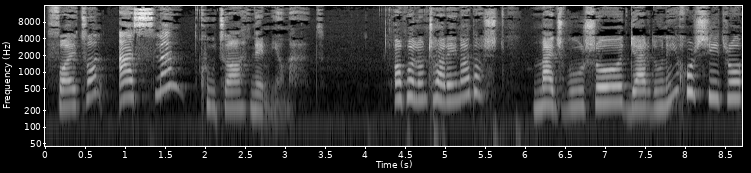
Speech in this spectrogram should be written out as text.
فایتون اصلا کوتاه نمی آمد. آپولون چاره ای نداشت. مجبور شد گردونه خورشید رو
